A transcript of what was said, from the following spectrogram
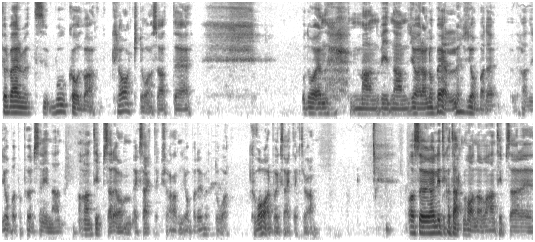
förvärvet Bocode var klart då så att eh, och då en man vid namn Göran Lobell jobbade, hade jobbat på Pulsen innan och han tipsade om Exitec, för han jobbade väl då kvar på Exitec tror jag. Och så jag hade lite kontakt med honom och han tipsar eh,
